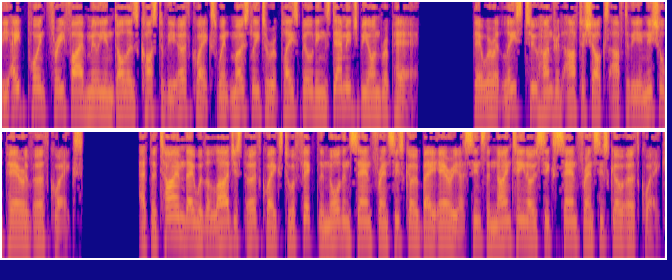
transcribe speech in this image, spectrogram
The $8.35 million cost of the earthquakes went mostly to replace buildings damaged beyond repair. There were at least 200 aftershocks after the initial pair of earthquakes. At the time they were the largest earthquakes to affect the northern San Francisco Bay Area since the 1906 San Francisco earthquake.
